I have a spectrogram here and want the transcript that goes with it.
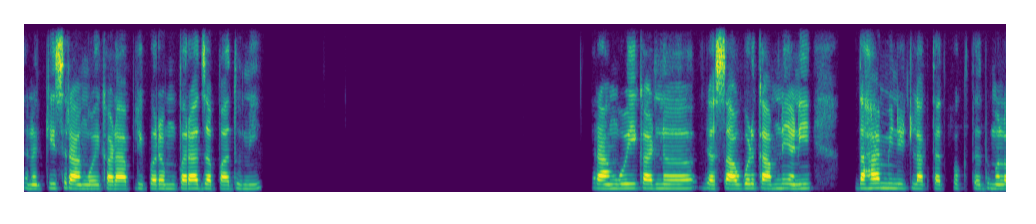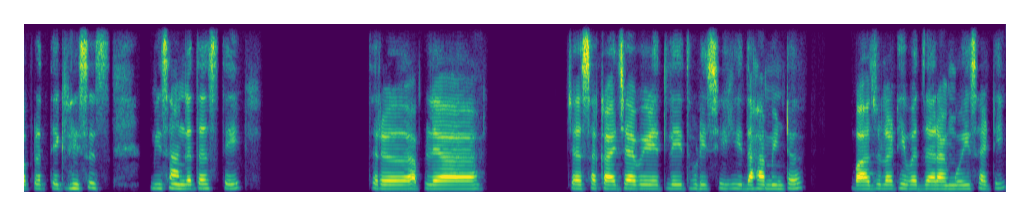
तर नक्कीच रांगोळी काढा आपली परंपरा जपा तुम्ही. रांगोळी काढणं जास्त अवघड काम नाही आणि दहा मिनिट लागतात फक्त तुम्हाला प्रत्येक वेळेसच मी सांगत असते. तर आपल्या ज्या सकाळच्या वेळेतली थोडीशी दहा मिनिटं बाजूला ठेवत जा रांगोळीसाठी.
